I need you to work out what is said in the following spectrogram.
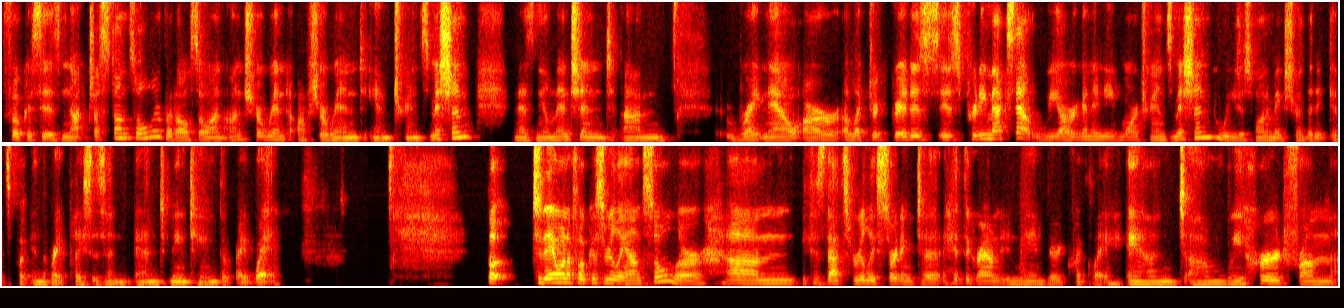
focuses not just on solar, but also on onshore wind, offshore wind, and transmission. And as Neil mentioned, um, right now our electric grid is is pretty maxed out. We are going to need more transmission. We just want to make sure that it gets put in the right places and, and maintained the right way. But today I want to focus really on solar um, because that's really starting to hit the ground in Maine very quickly. And um, we heard from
